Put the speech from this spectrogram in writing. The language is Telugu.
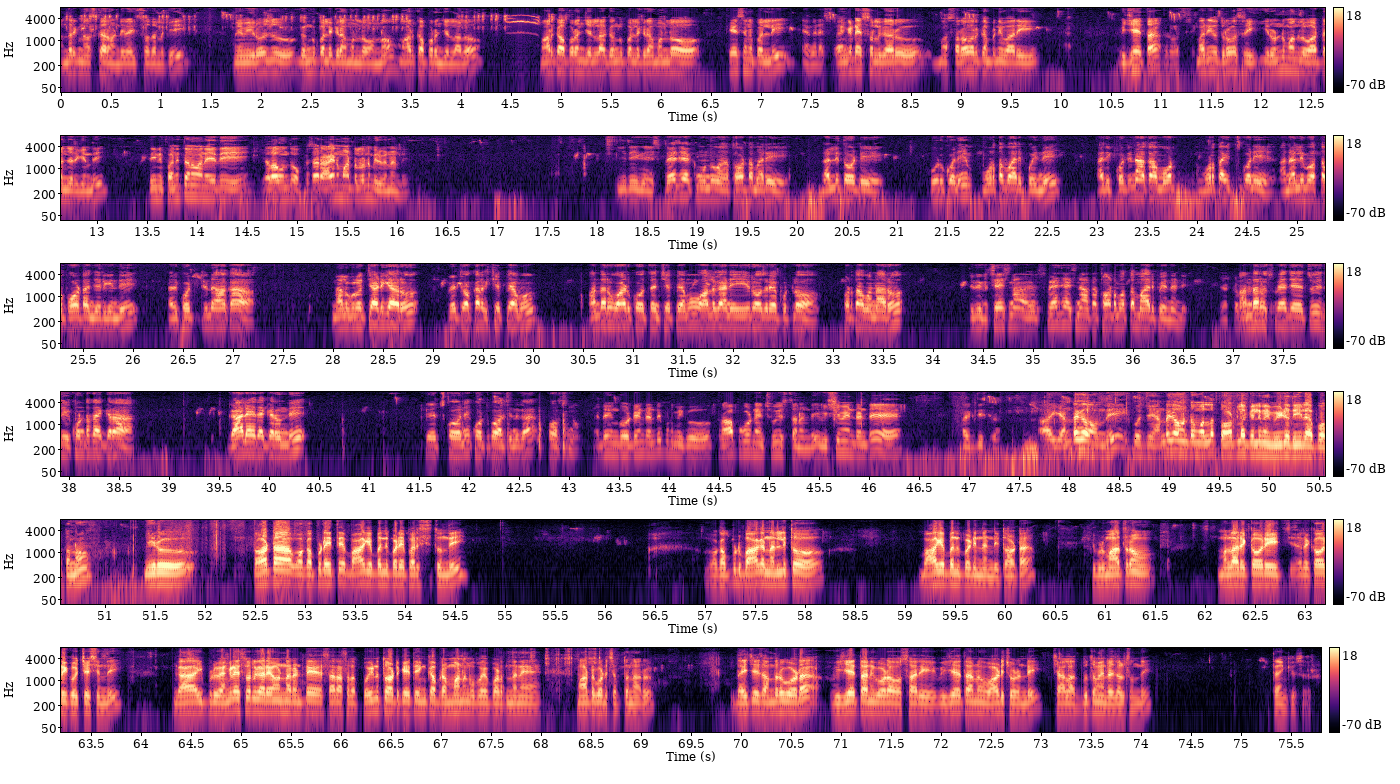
అందరికీ నమస్కారం అండి రైతు సోదరులకి. మేము ఈరోజు గంగుపల్లి గ్రామంలో ఉన్నాం మార్కాపురం జిల్లాలో. మార్కాపురం జిల్లా గంగుపల్లి గ్రామంలో కేసనపల్లి వెంకటేశ్వర్లు గారు మా సరోవర్ కంపెనీ వారి విజేత మరియు ధ్రువశ్రీ. ఈ రెండు మందులు వాడటం జరిగింది. దీని పనితనం అనేది ఎలా ఉందో ఒకసారి ఆయన మాటలోనే మీరు వినండి. ఇది స్ప్రే చేయకముందు మన తోట మరి నల్లితోటి కూడుకొని ముడత బారిపోయింది అది కొట్టినాక ముడ- ముడత ఇచ్చుకొని ఆ నల్లి మొత్తం పోవటం జరిగింది. అది కొట్టినాక నలుగురు వచ్చి అడిగారు ప్రతి ఒక్కరికి చెప్పాము. అందరూ వాడుకోవచ్చు అని చెప్పాము. వాళ్ళు కానీ ఈ రోజు రేపట్లో కొడతామన్నారు. ఇది చేసిన స్ప్రే చేసినాక తోట మొత్తం మారిపోయిందండి. అందరూ స్ప్రే చేయొచ్చు. ఇది కుంట దగ్గర గాలే దగ్గర ఉంది. తెచ్చుకొని కొట్టుకోవాల్సిందిగా కోరుతున్నాం. అంటే ఇంకోటి ఏంటంటే ఇప్పుడు మీకు క్రాప్ కూడా నేను చూపిస్తానండి. విషయం ఏంటంటే అది తీసుకురా. ఆ ఎండగా ఉంది. కొంచెం ఎండగా ఉండటం వల్ల తోటలోకి వెళ్ళి మేము వీడియో తీయలేకపోతున్నాం. మీరు తోట ఒకప్పుడైతే బాగా ఇబ్బంది పడే పరిస్థితి ఉంది. ఒకప్పుడు బాగా నల్లితో బాగా ఇబ్బంది పడిందండి తోట. ఇప్పుడు మాత్రం మళ్ళీ రికవరీ రికవరీకి వచ్చేసింది. ఇంకా ఇప్పుడు వెంకటేశ్వర్ గారు ఏమన్నారంటే సార్ అసలు పోయిన తోటకైతే ఇంకా బ్రహ్మాండంగా ఉపయోగపడుతుందనే మాట కూడా చెప్తున్నారు. దయచేసి అందరూ కూడా విజేతాన్ని కూడా ఒకసారి విజేతాను వాడి చూడండి. చాలా అద్భుతమైన రిజల్ట్స్ ఉంది. Thank you sir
